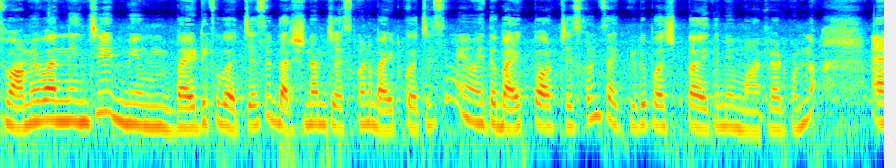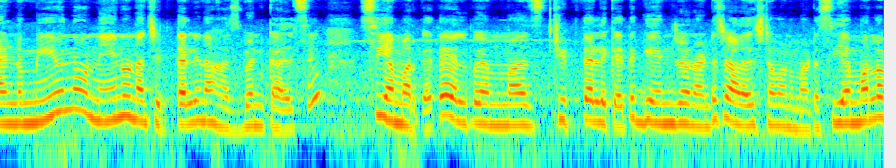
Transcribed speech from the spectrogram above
స్వామివారి నుంచి మేము బయటికి వచ్చేసి దర్శనం చేసుకొని బయటకు వచ్చేసి మేమైతే బైక్ పార్క్ చేసుకొని సెక్యూరిటీ పోస్ట్తో అయితే మేము మాట్లాడుకున్నాం అండ్ మేము నేను నా చిట్టల్లి నా హస్బెండ్ కలిసి సిఎంఆర్కి అయితే వెళ్ళిపోయాం. మా చిట్టల్లికి అయితే గేమ్ జోన్ అంటే చాలా ఇష్టం అనమాట సిఎంఆర్లో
